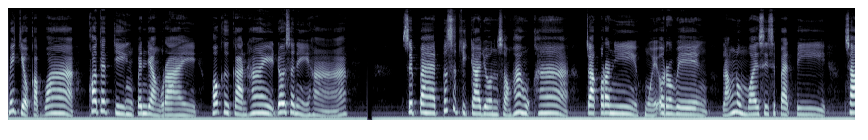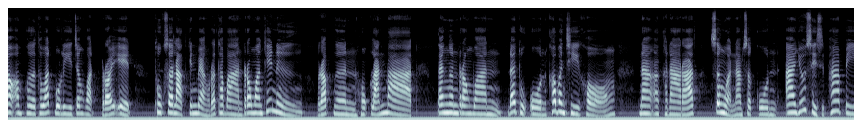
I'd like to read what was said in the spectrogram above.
ไม่เกี่ยวกับว่าข้อเท็จจริงเป็นอย่างไร เพราะคือการให้โดยเสน่หา 18 พฤศจิกายน 2565 จากกรณีหวยอระเวง หลังหนุ่มวัย 48 ปี ชาวอำเภอทวัดบุรีจังหวัดร้อยเอ็ด ถูกสลักกินแบ่งรัฐบาลรางวัลที่ 1 รับเงิน 6 ล้านบาท แต่เงินรางวัลได้ถูกโอนเข้าบัญชีของนางอัคนารัตน์สงวนนามสกุล อายุ 45 ปี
